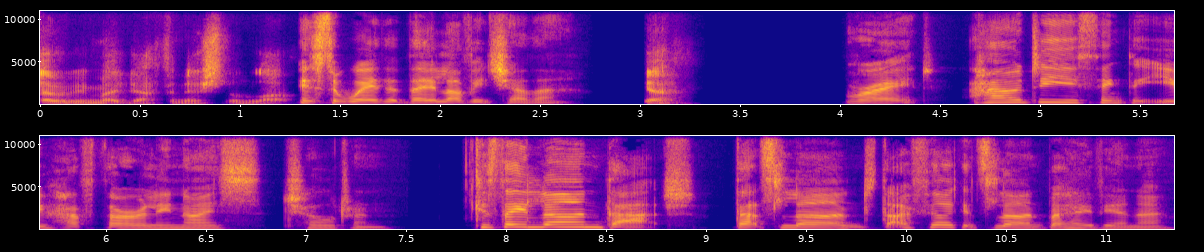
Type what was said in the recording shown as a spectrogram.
That would be my definition of love. It's the way that they love each other. Yeah. Right. How do you think that you have thoroughly nice children? Because they learned that that's learned. I feel like it's learned behavior now.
